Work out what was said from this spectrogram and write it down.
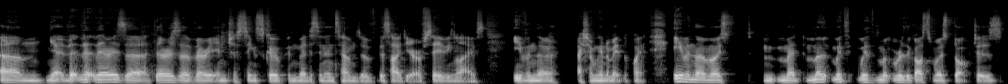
um, yeah, th- th- there is a there is a very interesting scope in medicine in terms of this idea of saving lives. Even though, actually, I'm going to make the point. Even though most med, mo, with, with with regards to most doctors,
